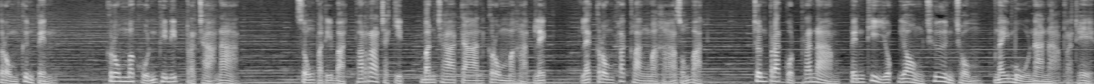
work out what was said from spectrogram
กรมขึ้นเป็น กรมมขุนพินิษประชานาถ ทรงปฏิบัติพระราชกิจ บัญชาการกรมมหาดเล็ก และกรมพระคลังมหาสมบัติ จนปรากฏพระนามเป็นที่ยกย่องชื่นชมในหมู่นานาประเทศ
